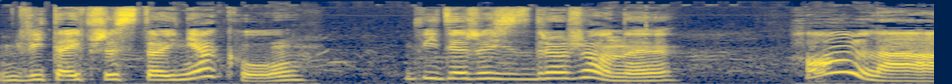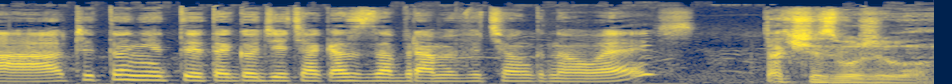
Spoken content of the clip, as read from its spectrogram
Witaj, przystojniaku. Widzę, żeś zdrożony. Hola, czy to nie ty tego dzieciaka z zabramy wyciągnąłeś? Tak się złożyło.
